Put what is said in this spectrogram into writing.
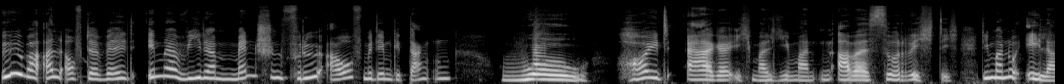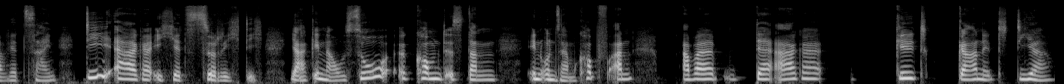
überall auf der Welt immer wieder Menschen früh auf mit dem Gedanken, wow, Heute ärgere ich mal jemanden, aber so richtig. Die Manuela wird sein. Die ärgere ich jetzt so richtig. Ja, genau so äh, kommt es dann in unserem Kopf an. Aber der Ärger gilt gar nicht dir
